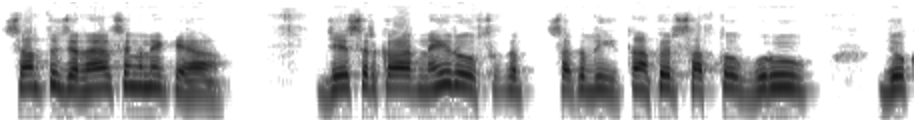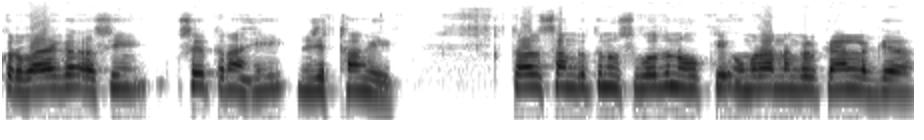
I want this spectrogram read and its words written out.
ਸੰਤ ਜਰਨੈਲ ਸਿੰਘ ਨੇ ਕਿਹਾ, ਜੇ ਸਰਕਾਰ ਨਹੀਂ ਰੋਕ ਸਕ- ਸਕਦੀ ਤਾਂ ਫਿਰ ਸਾਥੋਂ ਗੁਰੂ ਜੋ ਕਰਵਾਏਗਾ ਅਸੀਂ ਉਸੇ ਤਰ੍ਹਾਂ ਹੀ ਨਜਿੱਠਾਂਗੇ। ਤਦ ਸੰਗਤ ਨੂੰ ਸੰਬੋਧਨ ਹੋ ਕੇ ਉਮਰਾ ਨੰਗਲ ਕਹਿਣ ਲੱਗਿਆ,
